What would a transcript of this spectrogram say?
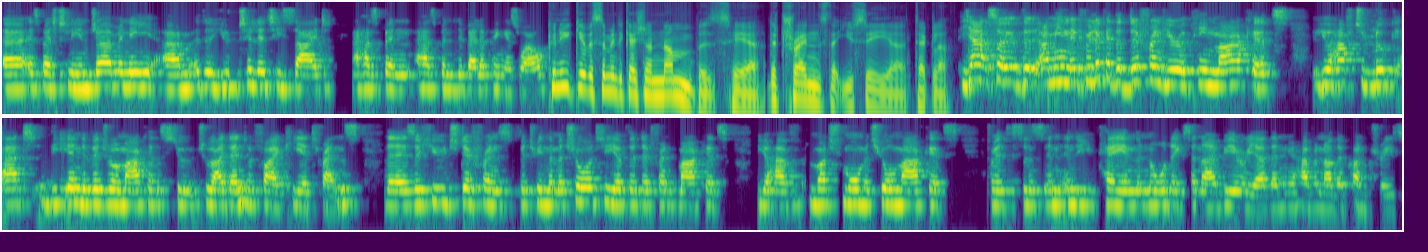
uh, especially in Germany. Um, the utility side has been has been developing as well. Can you give us some indication on numbers here, the trends that you see, uh, Tekla? Yeah, so the, I mean, if we look at the different European markets, you have to look at the individual markets to to identify clear trends. There's a huge difference between the maturity of the different markets. You have much more mature markets for instance, in, in the UK, in the Nordics, and Iberia, than you have in other countries,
